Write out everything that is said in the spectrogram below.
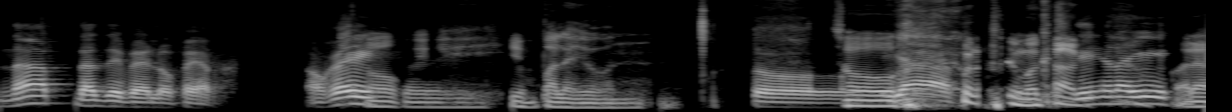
not the developer. Okay? Okay. Yung pala yun. So, so yeah. wala tayong magag- hindi nyo na, wala.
